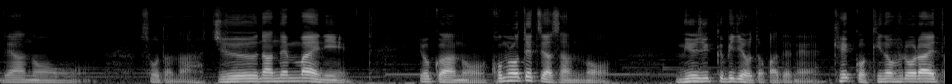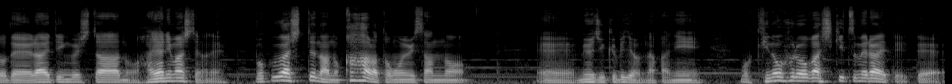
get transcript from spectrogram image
であのそうだな十何年前によくあの小室哲哉さんのミュージックビデオとかでね結構木のフロライトでライティングしたの流行りましたよね。僕が知ってるのはあの華原朋美さんの、えー、ミュージックビデオの中にもう木の風呂が敷き詰められていて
